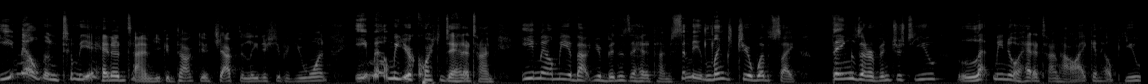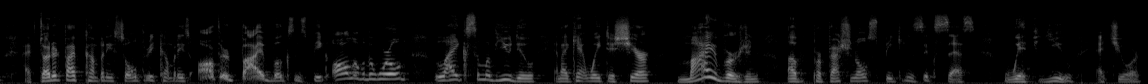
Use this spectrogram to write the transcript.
email them to me ahead of time. You can talk to your chapter leadership if you want. Email me your questions ahead of time. Email me about your business ahead of time. Send me links to your website things that are of interest to you, let me know ahead of time how I can help you. I've started five companies, sold three companies, authored five books, and speak all over the world like some of you do. And I can't wait to share my version of professional speaking success with you at your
